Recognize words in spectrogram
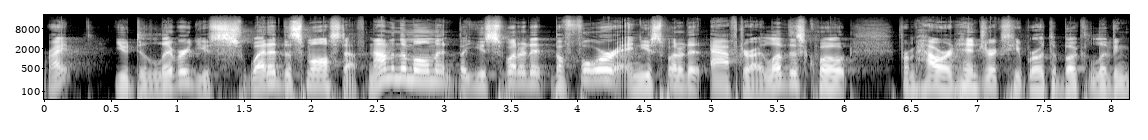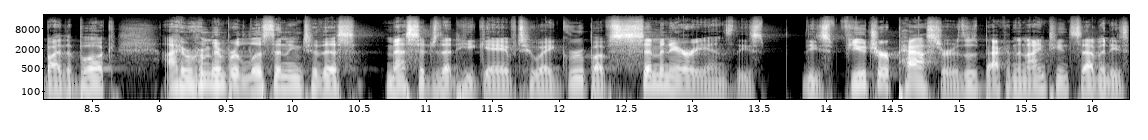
right? You delivered, you sweated the small stuff. Not in the moment, but you sweated it before and you sweated it after. I love this quote from Howard Hendricks. He wrote the book Living by the Book. I remember listening to this message that he gave to a group of seminarians, these these future pastors. This was back in the 1970s.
